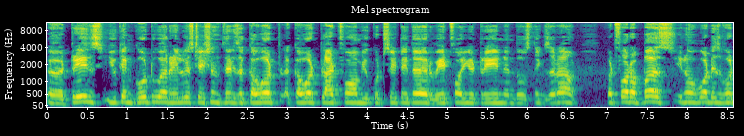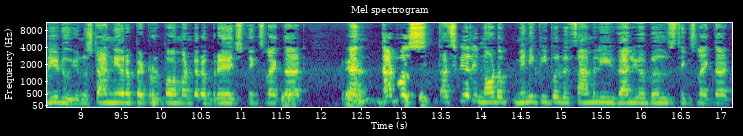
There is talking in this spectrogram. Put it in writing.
uh, trains, you can go to a railway station. There is a covered covered platform. You could sit there, wait for your train, and those things around. But for a bus, you know what is what do you do? You know, stand near a petrol pump, under a bridge, things like Yeah. that Yeah. and that was that's really not a many people with family valuables things like that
